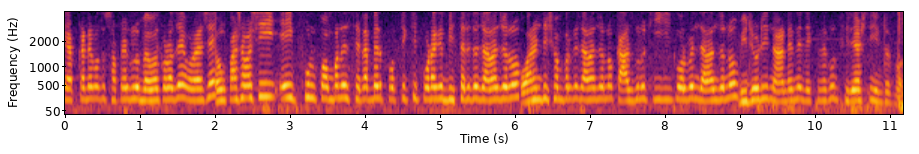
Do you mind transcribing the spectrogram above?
ক্যাপকাটের মতো সফটওয়্যারগুলো ব্যবহার করা যায় ওরা এসে। এবং পাশাপাশি এই ফুল কোম্পানির সেটআপের প্রত্যেকটি প্রোডাক্টের বিস্তারিত জানার জন্য ওয়ারেন্টি সম্পর্কে জানার জন্য, কাজগুলো কি কি করবেন জানার জন্য, ভিডিওটি না টেনে দেখতে থাকুন, ফিরে আসছি ইন্টারপর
